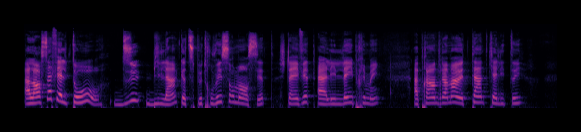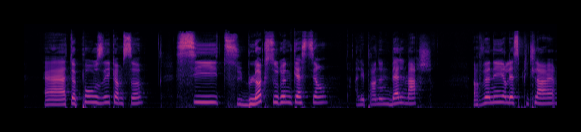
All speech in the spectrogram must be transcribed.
Alors, ça fait le tour du bilan que tu peux trouver sur mon site. Je t'invite à aller l'imprimer, à prendre vraiment un temps de qualité à te poser comme ça. Si tu bloques sur une question, aller prendre une belle marche, revenir l'esprit clair,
